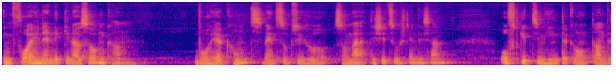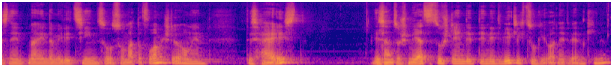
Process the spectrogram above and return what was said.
im Vorhinein nicht genau sagen kann. Woher kommt es, wenn es so psychosomatische Zustände sind? Oft gibt es im Hintergrund dann, das nennt man in der Medizin so somatoforme Störungen. Das heißt, das sind so Schmerzzustände, die nicht wirklich zugeordnet werden können,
